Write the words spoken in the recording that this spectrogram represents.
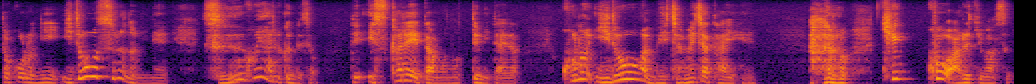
ところに移動するのにね、すごい歩くんですよ。で、エスカレーターも乗ってみたいな。この移動がめちゃめちゃ大変。あの、結構歩きます。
